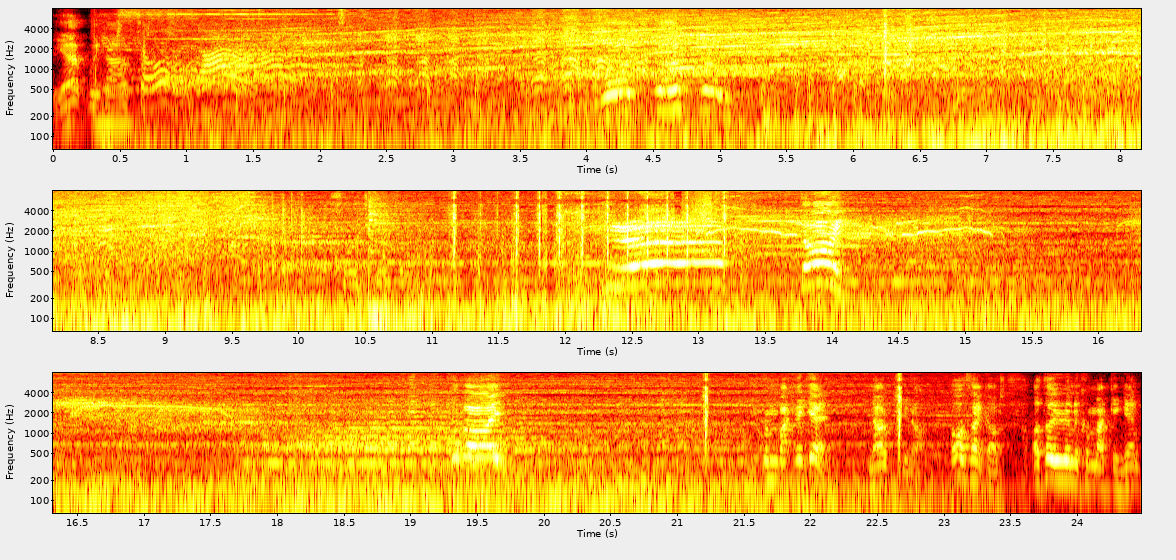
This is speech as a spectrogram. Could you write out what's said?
Yep, we have. Yeah! Die! Goodbye. You come back again? No, you're not. Oh, thank God. I thought you were going to come back again.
